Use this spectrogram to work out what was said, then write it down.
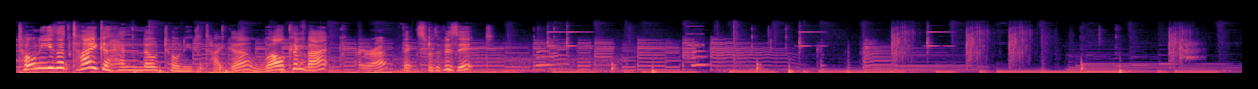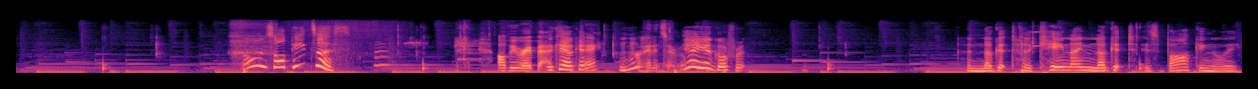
Tony the Tiger! Hello, Tony the Tiger. Welcome back. Alright. Thanks for the visit. Oh, it's all pizzas. I'll be right back. Okay, okay. Mhm. Go ahead and serve. Yeah, yeah, go for it. Her nugget, her canine nugget is barking away.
